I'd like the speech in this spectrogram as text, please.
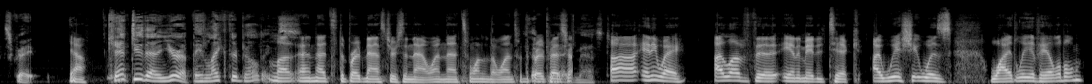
it's great. Yeah. Can't do that in Europe. They like their buildings. Lo- and that's the breadmasters in that one. That's one of the ones with the, The breadmaster. Breadmaster. Uh, anyway, I love the animated tick. I wish it was widely available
